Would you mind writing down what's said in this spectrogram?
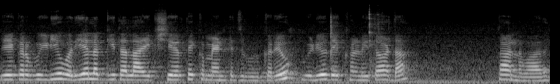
ਜੇਕਰ ਵੀਡੀਓ ਵਧੀਆ ਲੱਗੀ ਤਾਂ ਲਾਈਕ, ਸ਼ੇਅਰ ਤੇ ਕਮੈਂਟ ਜ਼ਰੂਰ ਕਰਿਓ। ਵੀਡੀਓ ਦੇਖਣ ਲਈ ਤੁਹਾਡਾ ਧੰਨਵਾਦ।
